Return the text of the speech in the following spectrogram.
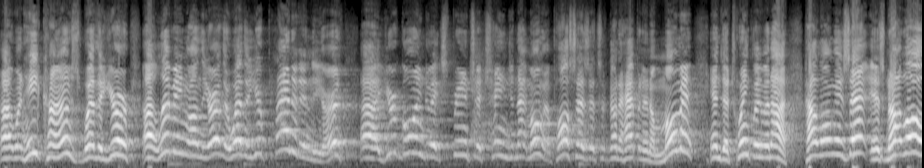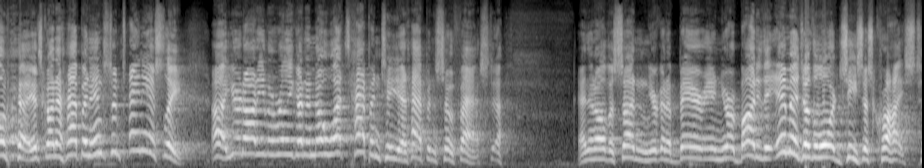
Uh, when he comes, whether you're uh, living on the earth or whether you're planted in the earth, uh, you're going to experience a change in that moment. Paul says it's going to happen in a moment, in the twinkling of an eye. How long is that? It's not long. it's going to happen instantaneously. Uh, you're not even really going to know what's happened to you. It happens so fast. Uh, and then all of a sudden, you're going to bear in your body the image of the Lord Jesus Christ.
